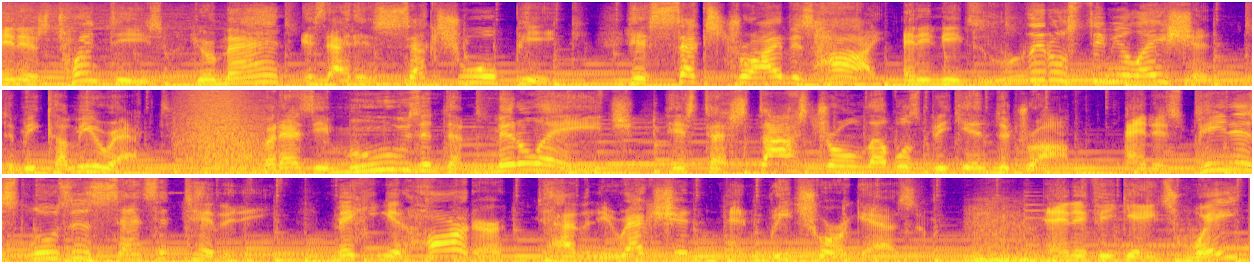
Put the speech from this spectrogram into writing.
In his 20s, your man is at his sexual peak. His sex drive is high, and he needs little stimulation to become erect. But as he moves into middle age, his testosterone levels begin to drop, and his penis loses sensitivity, making it harder to have an erection and reach orgasm. And if he gains weight,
